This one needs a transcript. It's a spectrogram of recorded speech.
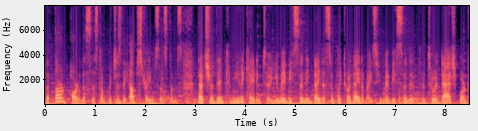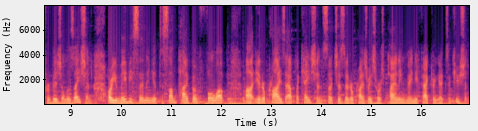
the third part of the system, which is the upstream systems that you're then communicating to. You may be sending data simply to a database. You may be sending it to a dashboard for visualization, or you may be sending it to some type of full up uh, enterprise applications such as enterprise resource planning, manufacturing execution.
